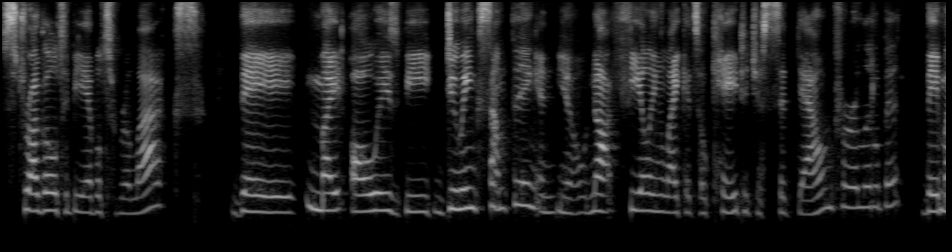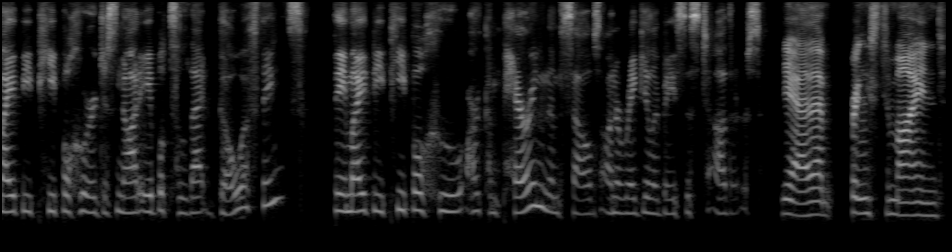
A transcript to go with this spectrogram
struggle to be able to relax. They might always be doing something and you know not feeling like it's okay to just sit down for a little bit. They might be people who are just not able to let go of things they might be people who are comparing themselves on a regular basis to others yeah that brings to mind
